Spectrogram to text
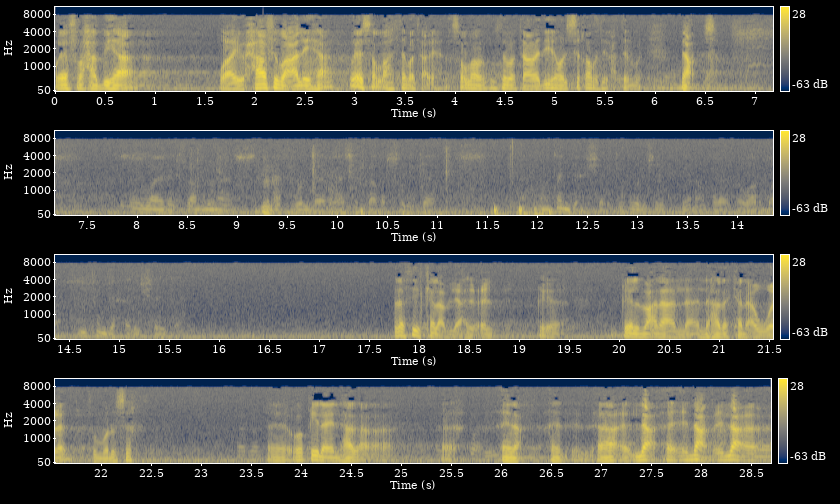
ويفرح بها ويحافظ عليها ويسأل الله الثبات عليها. نسأل الله الثبات على دينه والاستقامة حتى الموت. نعم. الله تنجح الشركة تولي شركتين أو ثلاثة أو أربع تنجح هذه الشركة. لا في كلام لأهل العلم. قيل المعنى أن, أن هذا كان أولا ثم نسخ. آه، وقيل إن هذا آه، نعم. آه، لا نعم لا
